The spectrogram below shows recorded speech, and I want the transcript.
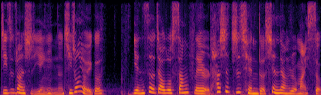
极致钻石眼影呢？其中有一个颜色叫做 Sunflare，它是之前的限量热卖色，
